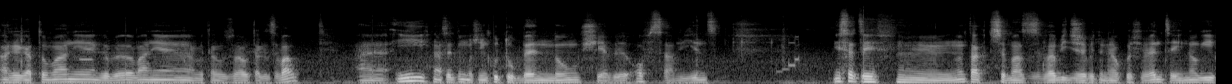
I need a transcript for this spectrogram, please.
agregatowanie, gruberowanie, jakby tak zwał, tak zwał. E, I w następnym odcinku tu będą siewy owsa, więc Niestety, yy, no tak trzeba zrobić, żeby to miało jakoś ręce i nogi,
